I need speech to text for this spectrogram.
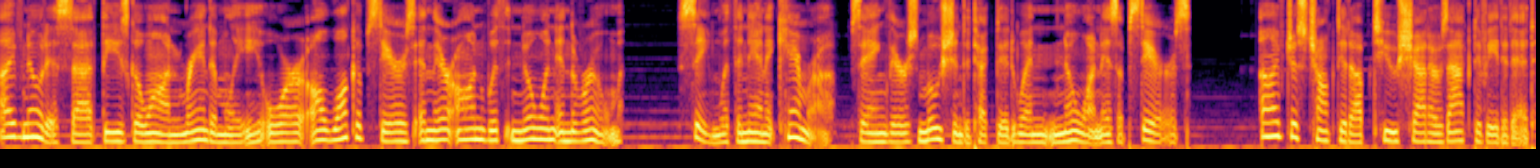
I've noticed that these go on randomly, or I'll walk upstairs and they're on with no one in the room. Same with the Nanit camera, saying there's motion detected when no one is upstairs. I've just chalked it up to shadows activated it,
